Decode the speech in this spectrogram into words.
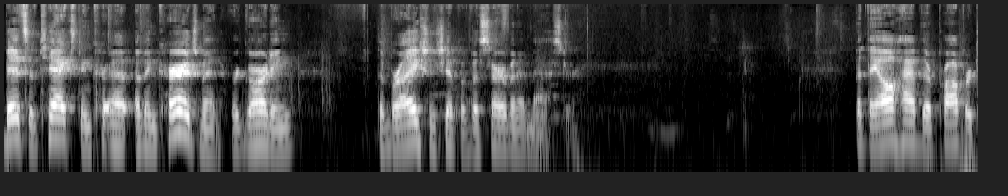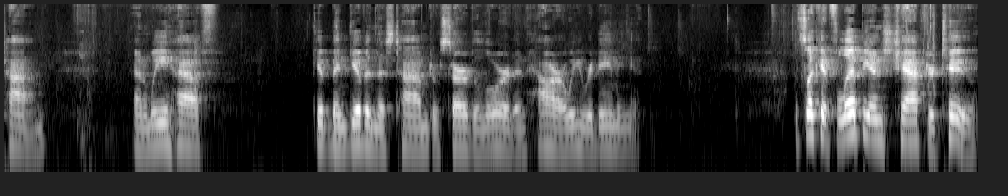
bits of text of encouragement regarding the relationship of a servant and master. But they all have their proper time, and we have been given this time to serve the Lord, and how are we redeeming it? Let's look at Philippians chapter 2.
